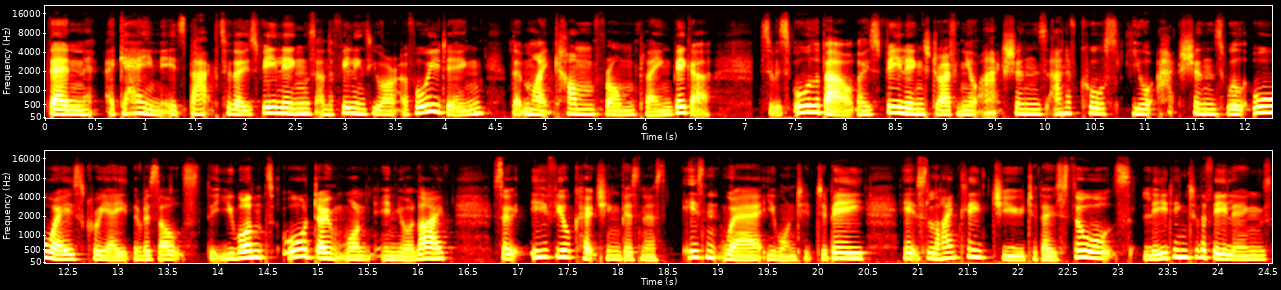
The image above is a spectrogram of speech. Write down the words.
then again, it's back to those feelings and the feelings you are avoiding that might come from playing bigger. So it's all about those feelings driving your actions. And of course, your actions will always create the results that you want or don't want in your life. So, if your coaching business isn't where you want it to be, it's likely due to those thoughts leading to the feelings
